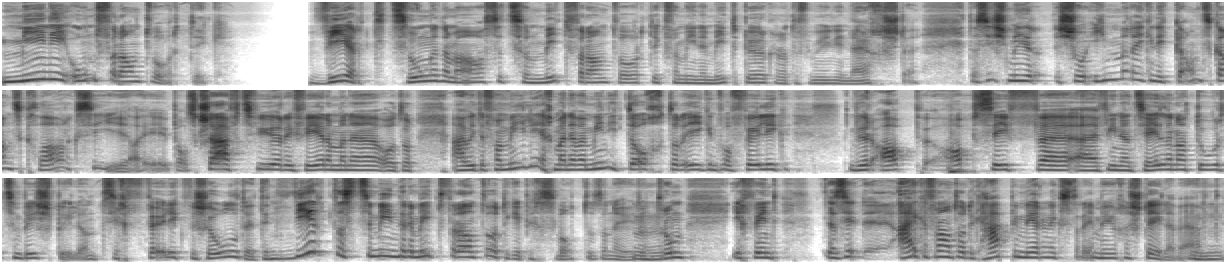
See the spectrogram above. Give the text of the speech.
meine Unverantwortung wird zwungenermaßen zur Mitverantwortung von meinen Mitbürgern oder von meinen Nächsten. Das ist mir schon immer irgendwie ganz, ganz klar gewesen. Als Geschäftsführer in Firmen oder auch in der Familie. Ich meine, wenn meine Tochter irgendwo völlig würde ab, absiffen, äh, finanzieller Natur zum Beispiel, und sich völlig verschuldet, dann wird das zu meiner Mitverantwortung, ob ich es will oder nicht. Mhm. Und darum, ich finde, äh, Eigenverantwortung hat bei mir einen extrem hohen Stellenwert. Mhm.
